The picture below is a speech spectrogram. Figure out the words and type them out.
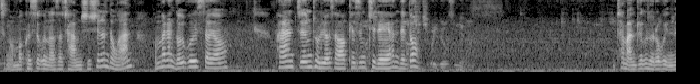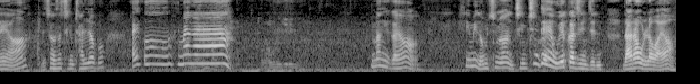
지금 엄마 글 쓰고 나서 잠시 쉬는 동안 엄마랑 놀고 있어요. 반쯤 졸려서 개슴치레 한데도 집을 배웠습니다 잠안 들고 저러고 있네요. 저서 지금 자려고. 아이고, 희망아. 돌아오는 길입니다 희망이가요. 힘이 넘치면 지금 침대 위에까지 이제 날아 올라와요.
